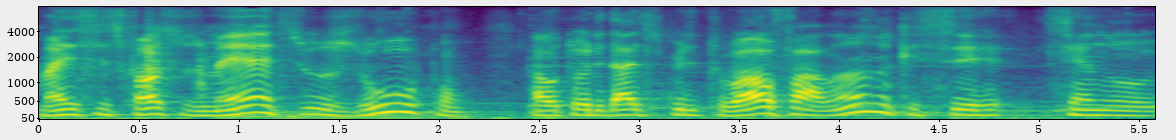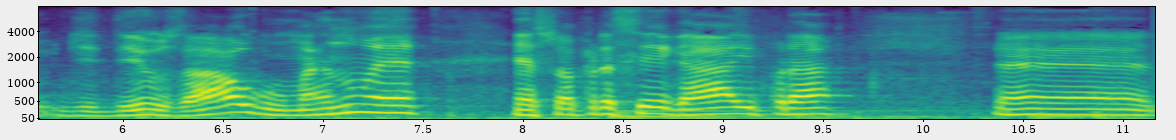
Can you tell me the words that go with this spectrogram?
Mas esses falsos mestres usurpam a autoridade espiritual falando que ser, sendo de Deus algo, mas não é. É só para cegar e para é,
